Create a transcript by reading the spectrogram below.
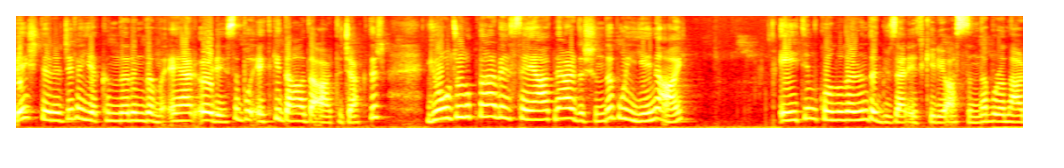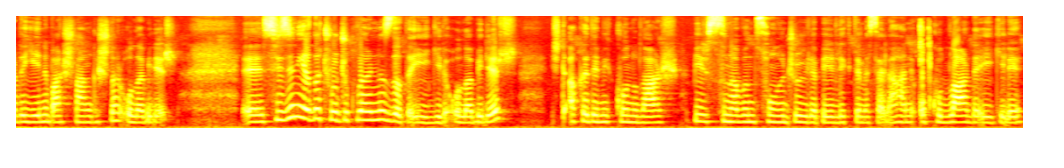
5 derece ve yakınlarında mı? Eğer öyleyse bu etki daha da artacaktır. Yolculuklar ve seyahatler dışında bu yeni ay eğitim konularını da güzel etkiliyor aslında. Buralarda yeni başlangıçlar olabilir. Ee, sizin ya da çocuklarınızla da ilgili olabilir. İşte akademik konular, bir sınavın sonucuyla birlikte mesela hani okullarla ilgili,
